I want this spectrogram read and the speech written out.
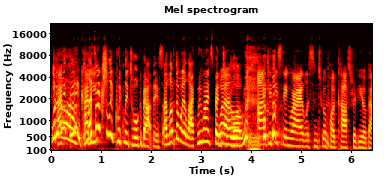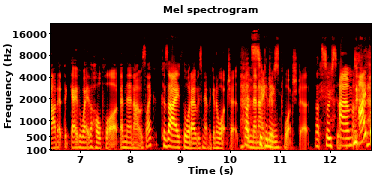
What do you think? Let's you- actually quickly talk about this. I love that we're like, we won't spend too long. I did this thing where I listened to a podcast review about it that gave away the whole plot, and then I was like, because I thought I was never going to watch it, and then sickening. I just watched it. That's so silly. Um, I thought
